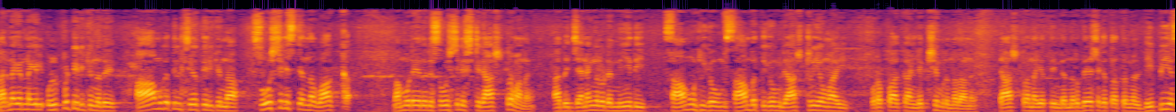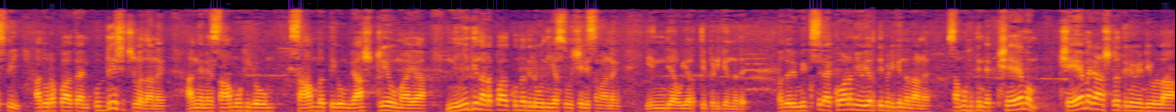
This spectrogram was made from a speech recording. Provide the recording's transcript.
ഭരണഘടനയിൽ ഉൾപ്പെട്ടിരിക്കുന്നത് ആമുഖത്തിൽ ചേർത്തിരിക്കുന്ന സോഷ്യലിസ്റ്റ് എന്ന വാക്ക്. നമ്മുടേതൊരു സോഷ്യലിസ്റ്റ് രാഷ്ട്രമാണ് അത് ജനങ്ങളുടെ നീതി സാമൂഹികവും സാമ്പത്തികവും രാഷ്ട്രീയവുമായി ഉറപ്പാക്കാൻ ലക്ഷ്യമിടുന്നതാണ്. രാഷ്ട്രനയത്തിന്റെ നിർദ്ദേശക തത്വങ്ങൾ ഡി പി എസ് പി അത് ഉറപ്പാക്കാൻ ഉദ്ദേശിച്ചുള്ളതാണ് അങ്ങനെ സാമൂഹികവും സാമ്പത്തികവും രാഷ്ട്രീയവുമായ നീതി നടപ്പാക്കുന്നതിലൂന്നിയ സോഷ്യലിസമാണ് ഇന്ത്യ ഉയർത്തിപ്പിടിക്കുന്നത്. അതൊരു മിക്സ്ഡ് എക്കോണമി ഉയർത്തിപ്പിടിക്കുന്നതാണ്. സമൂഹത്തിന്റെ ക്ഷേമം ക്ഷേമ രാഷ്ട്രത്തിന് വേണ്ടിയുള്ള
